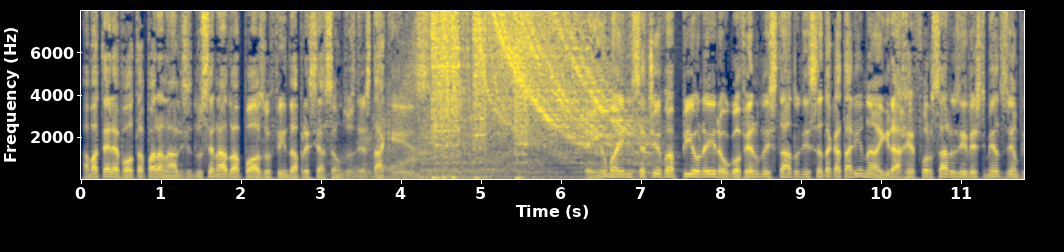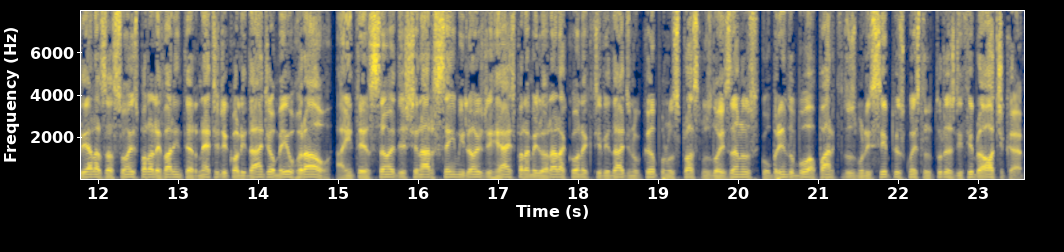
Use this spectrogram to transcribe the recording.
a matéria volta para análise do Senado após o fim da apreciação apreciação dos destaques. Em uma iniciativa pioneira, o governo do estado de Santa Catarina irá reforçar os investimentos e ampliar as ações para levar internet de qualidade ao meio rural. A intenção é destinar 100 milhões de reais para melhorar a conectividade no campo nos próximos dois anos, cobrindo boa parte dos municípios com estruturas de fibra ótica.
